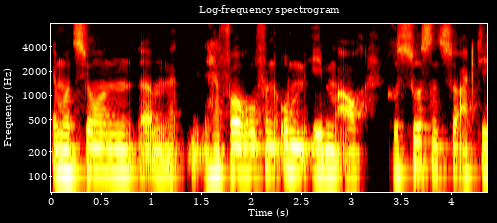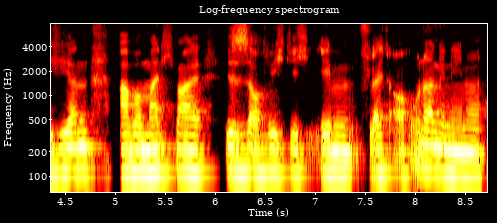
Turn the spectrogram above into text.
Emotionen ähm, hervorrufen, um eben auch Ressourcen zu aktivieren, aber manchmal ist es auch wichtig, eben vielleicht auch unangenehme,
